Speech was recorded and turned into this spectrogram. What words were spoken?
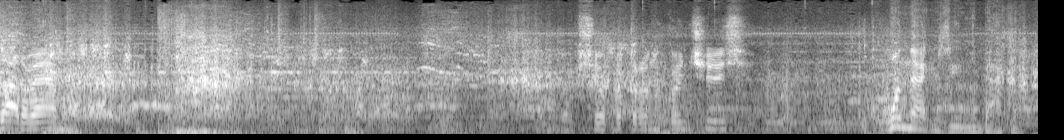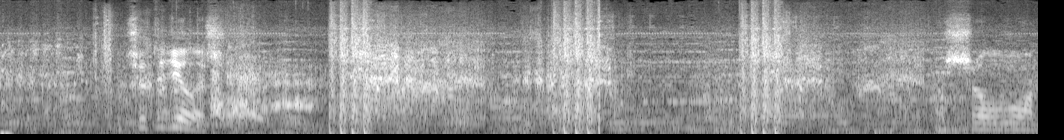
Out of ammo. Так, все, патроны кончились. One magazine on backup. Что ты делаешь? Пошел вон.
